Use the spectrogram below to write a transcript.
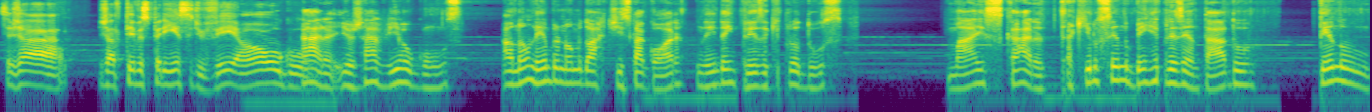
Você já, já teve experiência de ver algo? Cara, eu já vi alguns. Eu não lembro o nome do artista agora, nem da empresa que produz. Mas, cara, aquilo sendo bem representado, tendo.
